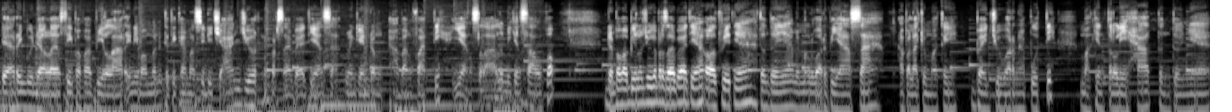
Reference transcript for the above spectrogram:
dari Bunda Lesti Papa Bilar. Ini momen ketika masih di Cianjur, persahabat ya, saat menggendong Abang Fatih yang selalu bikin salvo. Dan Papa Bilar juga persahabat ya, outfitnya tentunya memang luar biasa. Apalagi memakai baju warna putih, makin terlihat tentunya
